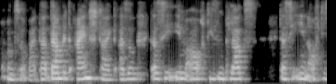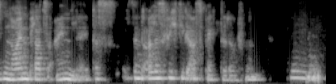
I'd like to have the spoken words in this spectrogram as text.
und so weiter damit einsteigt. Also, dass sie ihm auch diesen Platz, dass sie ihn auf diesen neuen Platz einlädt. Das sind alles wichtige Aspekte davon. Mhm.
